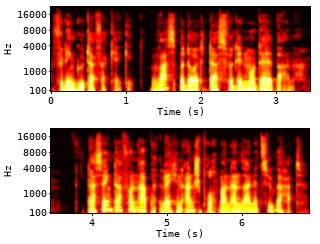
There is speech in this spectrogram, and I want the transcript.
für den Güterverkehr gibt. Was bedeutet das für den Modellbahner? Das hängt davon ab, welchen Anspruch man an seine Züge hat.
